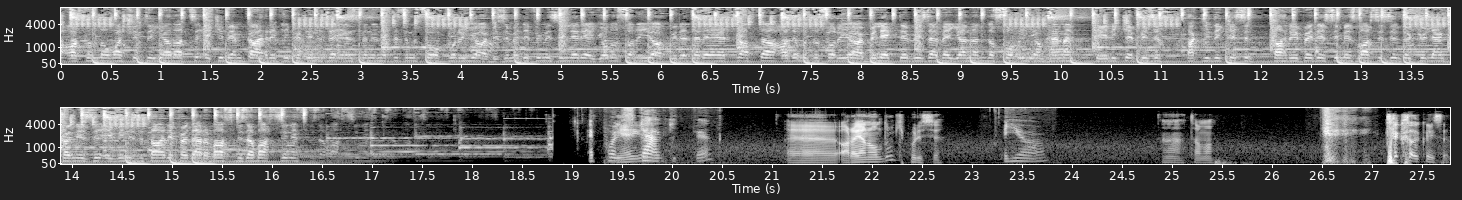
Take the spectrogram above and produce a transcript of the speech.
Aklımda vahşeti yarattı ekibim kahredip hepinize ensene nefesimi soğuk vuruyor Bizim hedefimiz ileri yolun sonu yok Birileri etrafta adımızı soruyor Bilekte vize ve yanında soluyum hemen Tehlike bizim taklidi kesin Tahrip edesimiz var sizi dökülen kan izi Evinizi tarif eder bas bize bahsini E polis Niye gel gitti. Ee, arayan oldum ki polisi. Yo. Ha tamam. Ne kadar koy sen.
